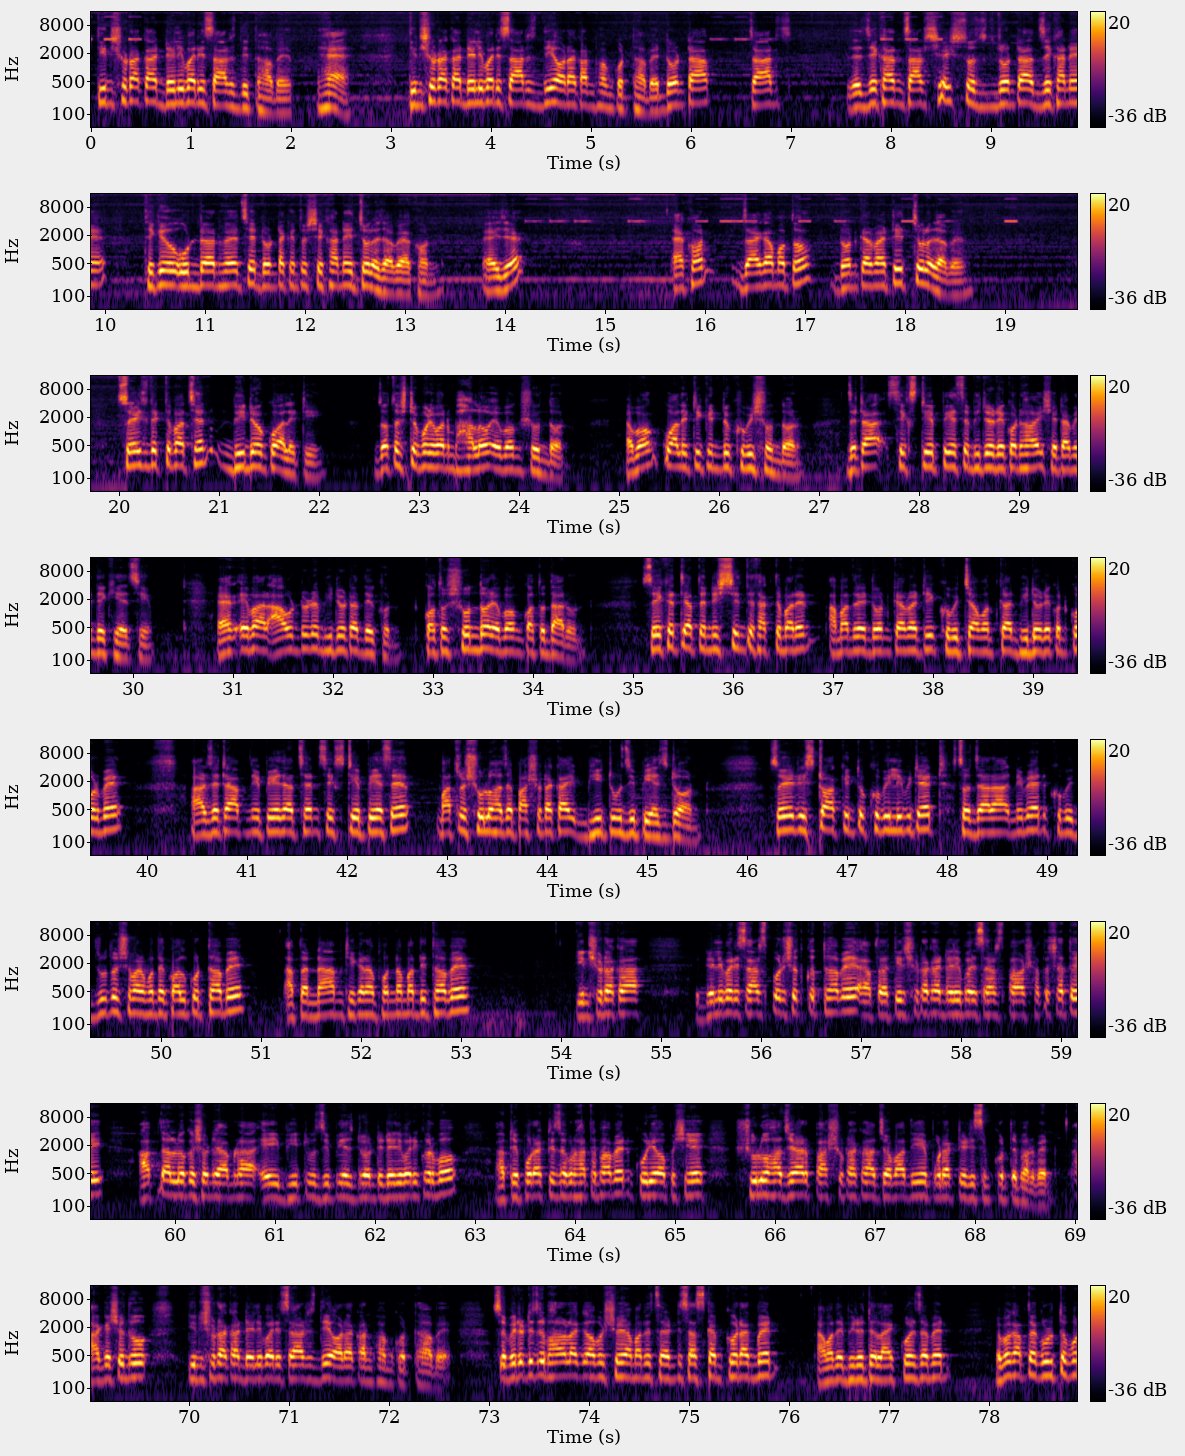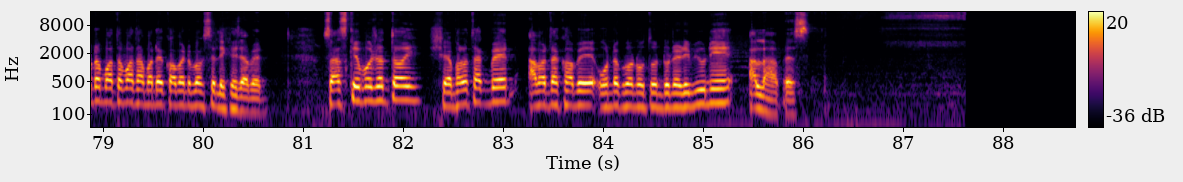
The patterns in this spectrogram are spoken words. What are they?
তিনশো টাকার ডেলিভারি চার্জ দিতে হবে। হ্যাঁ তিনশো টাকার ডেলিভারি চার্জ দিয়ে অর্ডার কনফার্ম করতে হবে। ড্রোনটা চার্জ যেখান চার্জ শেষ ড্রোনটা যেখানে থেকে উড্ডয়ন হয়েছে ড্রোনটা কিন্তু সেখানেই চলে যাবে এখন। এই যে, এখন জায়গা মতো ড্রোন ক্যামেরাটি চলে যাবে। সো এই যে দেখতে পাচ্ছেন ভিডিও কোয়ালিটি যথেষ্ট পরিমাণ ভালো এবং সুন্দর। এবং কোয়ালিটি কিন্তু খুবই সুন্দর। যেটা সিক্সটি এফপিএসে ভিডিও রেকর্ড হয়, সেটা আমি দেখিয়েছি। এবার আউটডোরে ভিডিওটা দেখুন, কত সুন্দর এবং কত দারুণ। সেই ক্ষেত্রে আপনি নিশ্চিন্তে থাকতে পারেন, আমাদের এই ড্রোন ক্যামেরাটি খুবই চমৎকার ভিডিও রেকর্ড করবে। আর যেটা আপনি পেয়ে যাচ্ছেন সিক্সটি এফপিএসে মাত্র ষোলো হাজার পাঁচশো টাকায় V two GPS drone so এর স্টক কিন্তু খুবই লিমিটেড সো যারা নেবেন, খুবই দ্রুত সময়ের মধ্যে কল করতে হবে। আপনার নাম, ঠিকানা ফোন নাম্বার দিতে হবে। তিনশো টাকা ডেলিভারি চার্জ পরিশোধ করতে হবে। আপনার তিনশো টাকা ডেলিভারি চার্জ পাওয়ার সাথে সাথেই আপনার লোকেশনে আমরা এই ভি টু জিপিএস ড্রোনটি ডেলিভারি করব। আপনি প্রোডাক্টটি যখন হাতে পাবেন কুরিয়া অফিসে ষোলো হাজার পাঁচশো টাকা জমা দিয়ে প্রোডাক্টটি রিসিভ করতে পারবেন। আগে শুধু তিনশো টাকা ডেলিভারি চার্জ দিয়ে অর্ডার কনফার্ম করতে হবে। সো ভিডিওটি যদি ভালো লাগে, অবশ্যই আমাদের চ্যানেলটি সাবস্ক্রাইব করে রাখবেন। আমাদের ভিডিওতে লাইক করে যাবেন। এবং আপনার গুরুত্বপূর্ণ মতামত আমাদের কমেন্ট বক্সে লিখে যাবেন। আজকে পর্যন্তই। সে ভালো থাকবেন। আবার দেখা হবে অন্য কোনো নতুন ডোনের রিভিউ নিয়ে। আল্লাহ হাফেজ।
